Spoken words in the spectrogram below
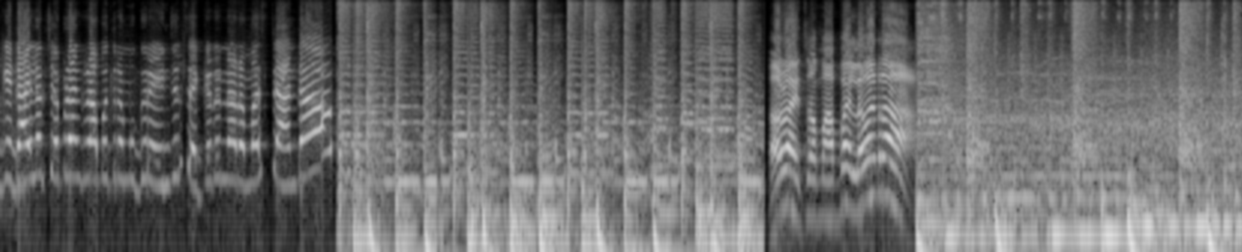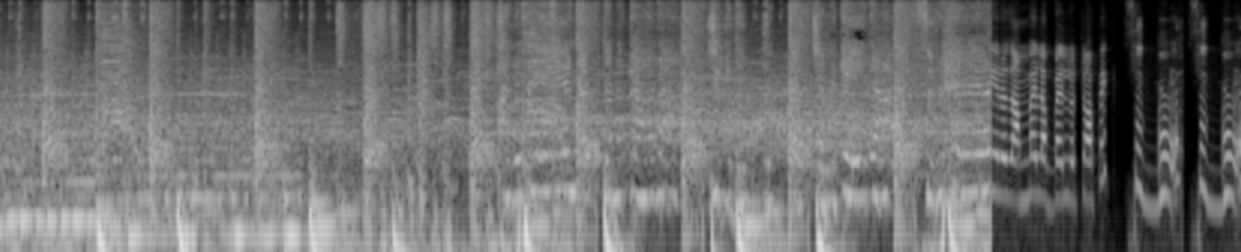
Okay dialogue చెప్పడానికి రాబోతున్న ముగ్గురు ఏంజల్స్ ఎక్కడున్నారమ్మా స్టాండ్ అప్ ఆల్రైట్ సో మా అబ్బాయి అమ్మాయిల అబ్బాయిల టాపిక్ సిగ్గు సిగ్గు.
